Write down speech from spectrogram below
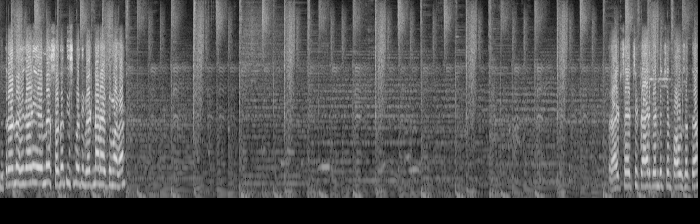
मित्रांनो ही गाडी एम एस सदतीसमध्ये भेटणार आहे तुम्हाला. राईट साईडची टायर कंडिशन पाहू शकता.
